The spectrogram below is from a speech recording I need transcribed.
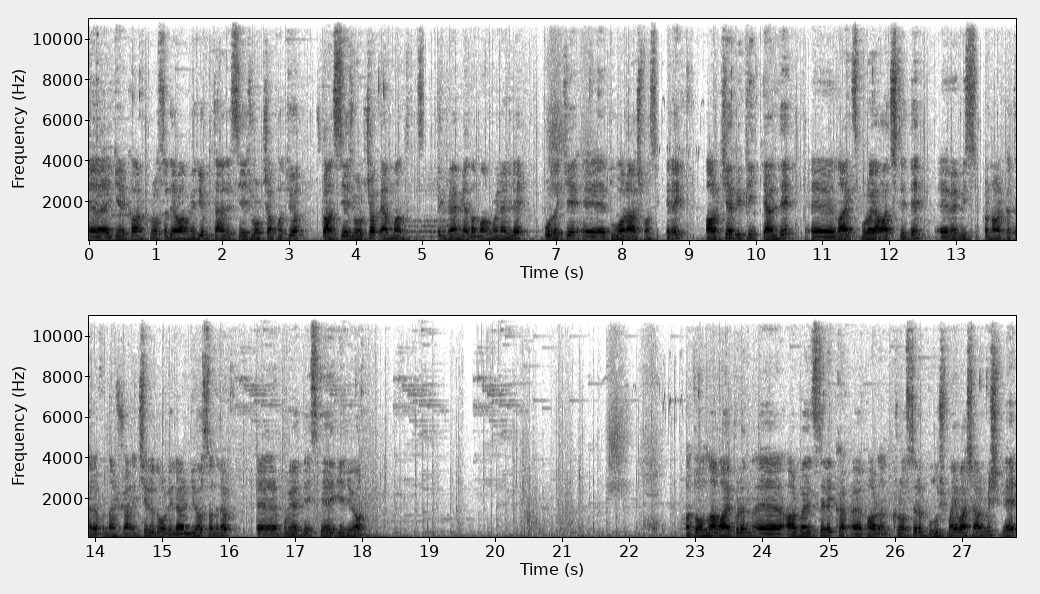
E, geri kalan Cross'a devam ediyor. Bir tane de Siege Workshop atıyor. Şu an Siege Workshop en mantıklısı Rem ya da Mangonel'le buradaki e, duvarı aşması gerek. Arkaya bir ping geldi. E, Lights buraya aç dedi. E, ve Mystico'nun arka tarafından şu an içeri doğru ilerliyor sanırım. E, buraya desteğe geliyor. Atoll'la Viper'ın e, arbaletleri ka- e, pardon crossları buluşmayı başarmış ve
